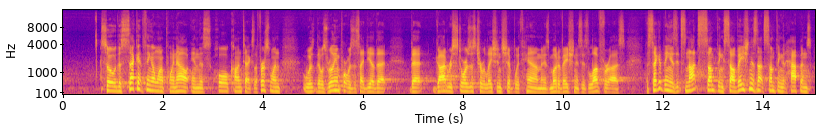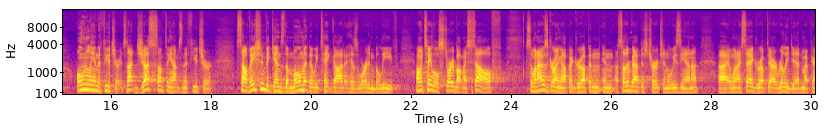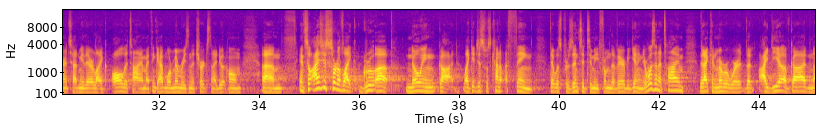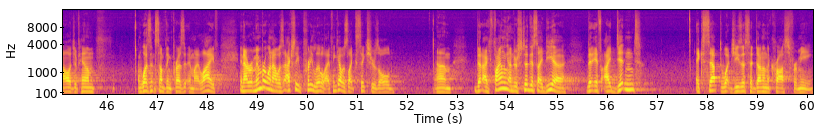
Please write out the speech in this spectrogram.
So, the second thing I want to point out in this whole context, the first one was, that was really important was this idea that that God restores us to relationship with Him and His motivation is His love for us. The second thing is it's not something, salvation is not something that happens only in the future. It's not just something that happens in the future. Salvation begins the moment that we take God at His word and believe. I want to tell you a little story about myself. So, when I was growing up, I grew up in, in a Southern Baptist church in Louisiana. Uh, and when I say I grew up there, I really did. My parents had me there like all the time. I think I have more memories in the church than I do at home. Um, and so I just sort of like grew up knowing God. Like it just was kind of a thing that was presented to me from the very beginning. There wasn't a time that I can remember where the idea of God, the knowledge of Him, wasn't something present in my life. And I remember when I was actually pretty little, I think I was like six years old, um, that I finally understood this idea that if I didn't accept what Jesus had done on the cross for me,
